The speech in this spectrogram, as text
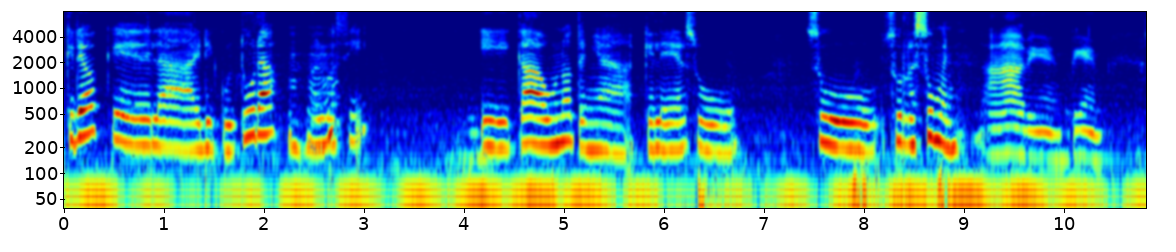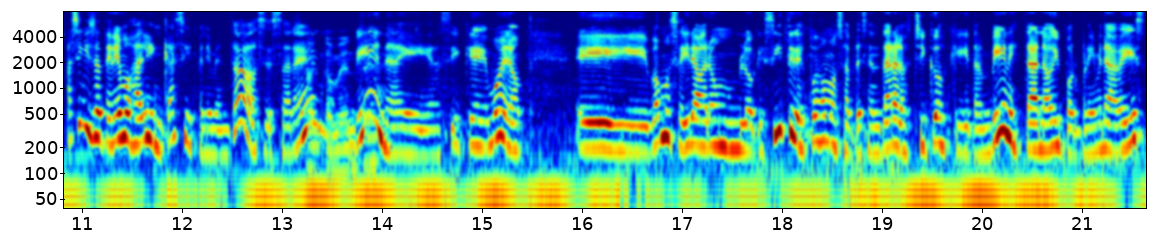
creo que de la agricultura, Ujú. algo así, y cada uno tenía que leer su, su, su resumen. Ah, bien, bien. Así que ya tenemos a alguien casi experimentado, César, ¿eh? Exactamente. Bien ahí. Así que, bueno, eh, vamos a ir ahora a un bloquecito y después vamos a presentar a los chicos que también están hoy por primera vez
